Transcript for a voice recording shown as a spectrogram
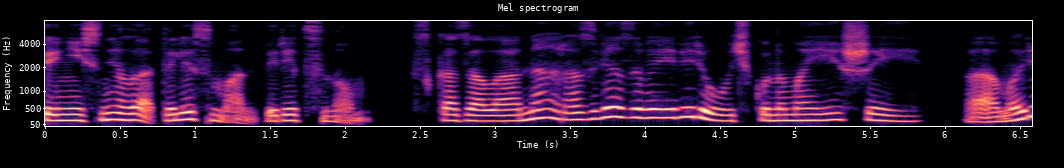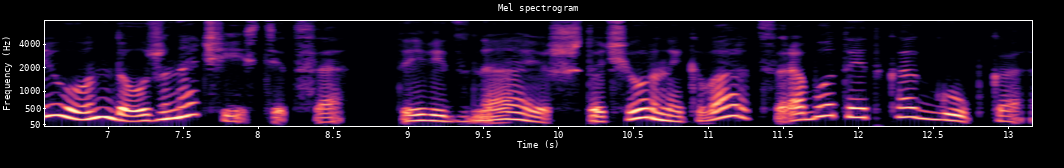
ты не сняла талисман перед сном», — сказала она, развязывая веревочку на моей шее. «А Марион должен очиститься. Ты ведь знаешь, что черный кварц работает как губка,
